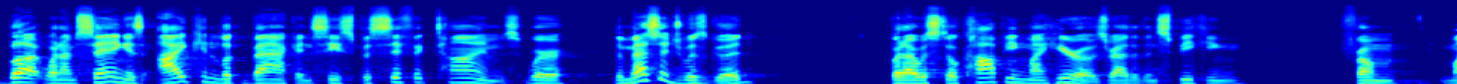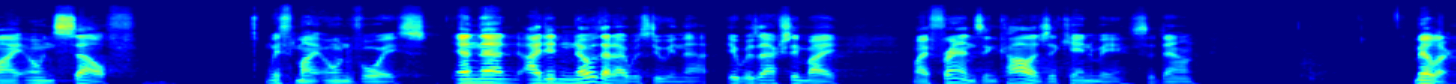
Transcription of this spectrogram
But what I'm saying is, I can look back and see specific times where the message was good, but I was still copying my heroes rather than speaking from my own self with my own voice. And then I didn't know that I was doing that. It was actually my, my friends in college that came to me, sit down. Miller,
